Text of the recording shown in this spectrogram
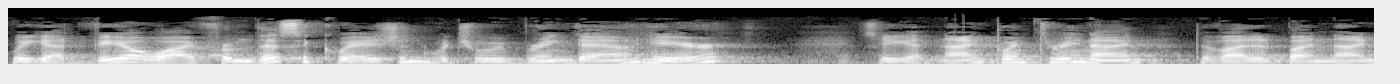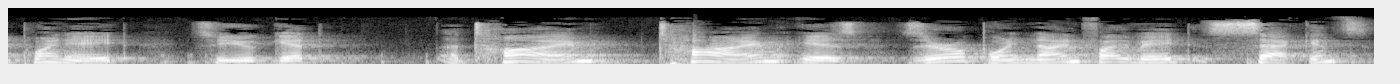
We got VOY from this equation, which we bring down here. So you got 9.39 divided by 9.8, so you get a time. Time is 0.958 seconds.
